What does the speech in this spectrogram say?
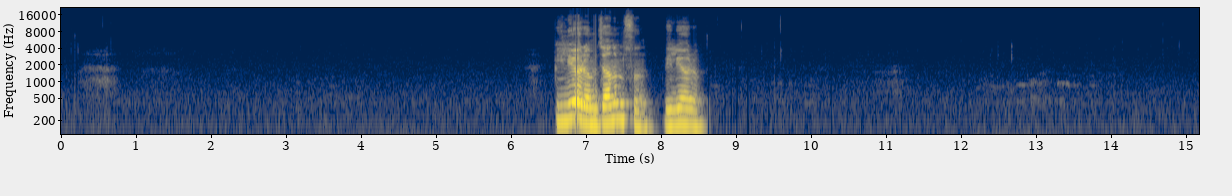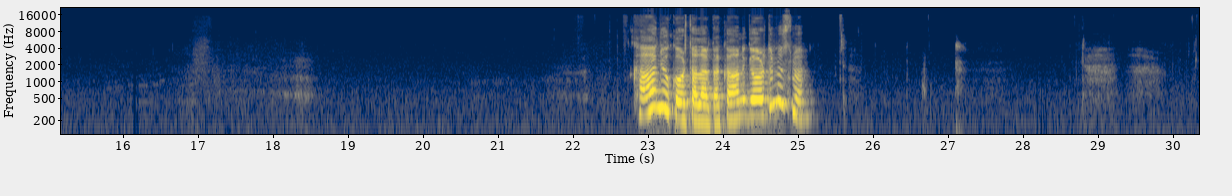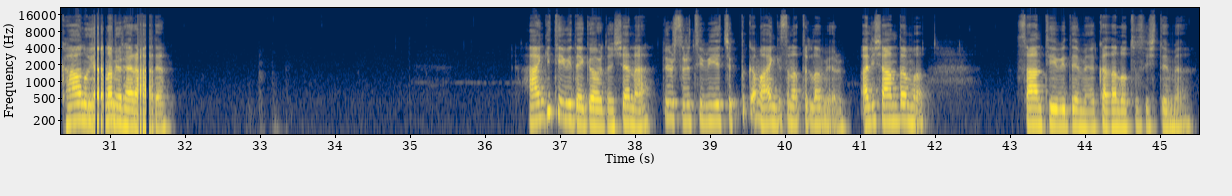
Biliyorum canımsın. Biliyorum. Kaan yok ortalarda. Kaan'ı gördünüz mü? Kaan uyanamıyor herhalde. Hangi TV'de gördün Şenel? Bir sürü TV'ye çıktık ama hangisini hatırlamıyorum. Alişan'da mı? Sun TV'de mi? Kanal 33'te mi?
